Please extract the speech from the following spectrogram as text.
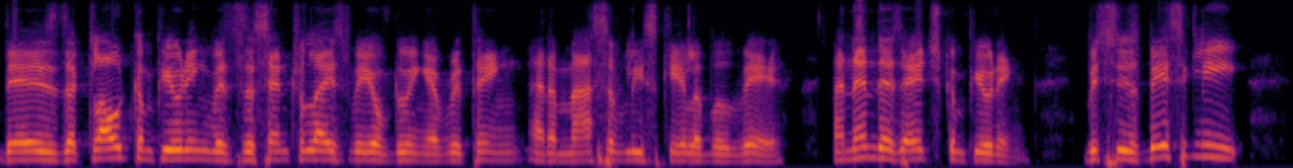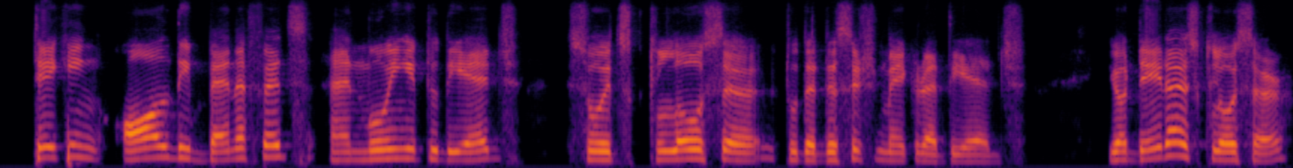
there's the cloud computing, which is centralized way of doing everything at a massively scalable way. And then there's edge computing, which is basically taking all the benefits and moving it to the edge so it's closer to the decision maker at the edge. Your data is closer.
